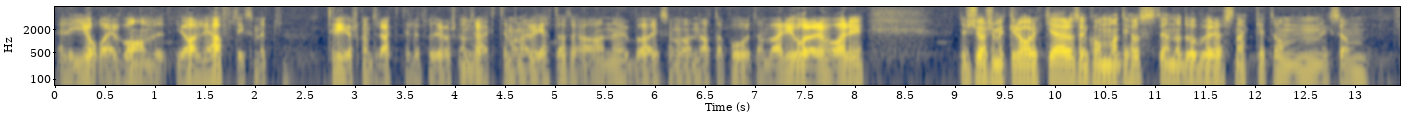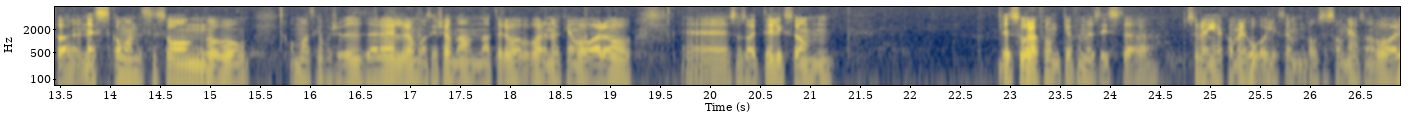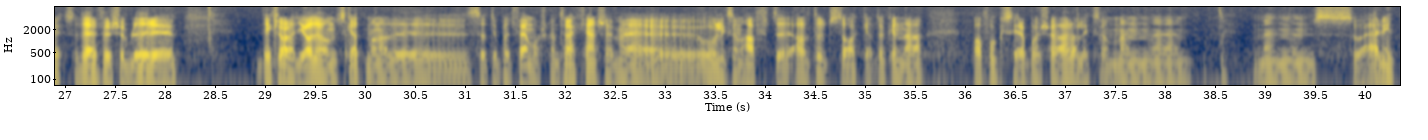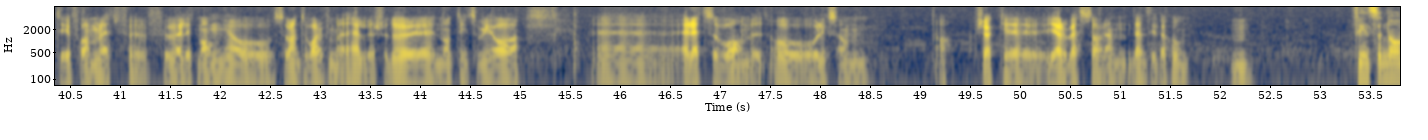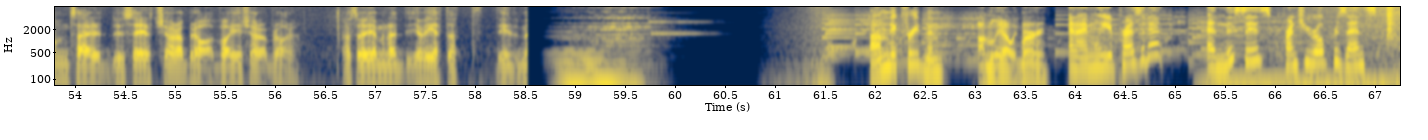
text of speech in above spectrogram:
eller jag är van vid. Jag har aldrig haft liksom ett treårskontrakt eller fyraårskontrakt mm. där man har vetat att ja, nu är det bara liksom att nata på. Utan varje år har det varit du kör så mycket du orkar och sen kommer man till hösten och då börjar snacket om liksom för nästkommande säsong och om man ska få köra vidare eller om man ska köra något annat eller vad, vad det nu kan vara. Och, eh, som sagt, det är liksom det är så det har funkat för mig sista, så länge jag kommer ihåg liksom, de säsongerna som har varit. Så därför så blir det det är klart att jag hade önskat att man hade suttit på ett femårskontrakt kanske med, och liksom haft allt utstakat och kunna bara fokusera på att köra liksom. Men, eh, men, men så är det inte i Formel 1 för, för väldigt många och så har det inte varit för mig heller. Så då är det någonting som jag eh, är rätt så van vid och, och liksom ja, försöker göra det bästa av den, den situationen. Mm. Finns det någon så här, du säger att köra bra, vad är köra bra då? Alltså jag menar, jag vet att det är... I'm Nick Friedman. I'm Lee Alec Murray. And I'm Leah President. And this is Crunchyroll Presents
